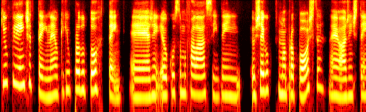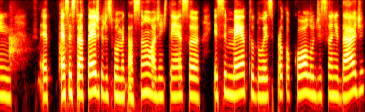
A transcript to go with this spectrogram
que o cliente tem, né? O que, que o produtor tem. É, gente, eu costumo falar assim, tem, eu chego com uma proposta, né? A gente tem é, essa estratégia de suplementação, a gente tem essa, esse método, esse protocolo de sanidade,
